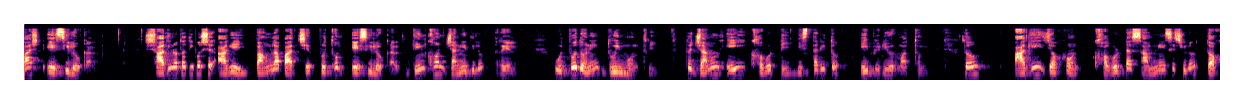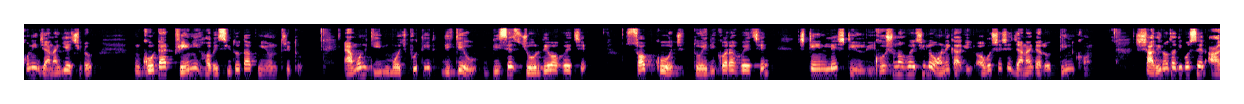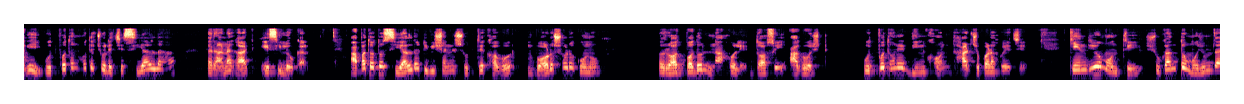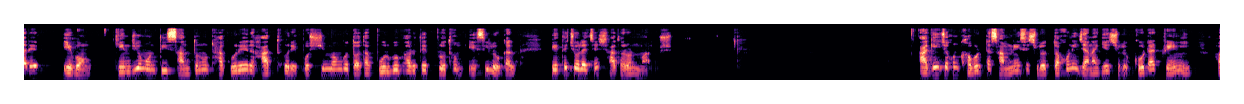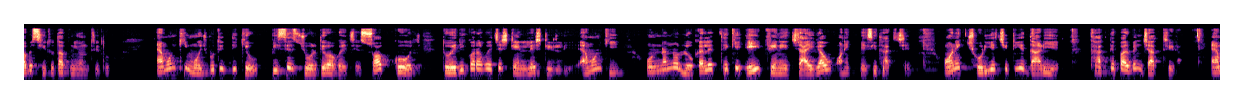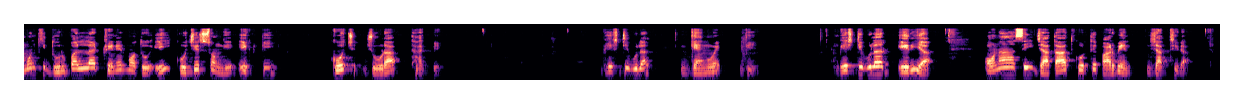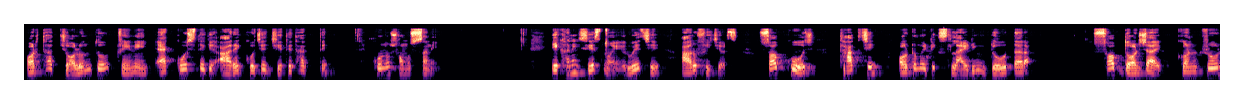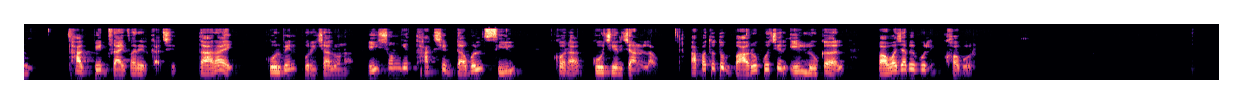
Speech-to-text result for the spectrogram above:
First AC local. স্বাধীনতা দিবসের আগেই বাংলা পাচ্ছে প্রথম এসি লোকাল। দিনক্ষণ জানিয়ে দিল রেল। উদ্বোধনে দুই মন্ত্রী। তো জানুন এই খবরটি বিস্তারিত এই ভিডিওর মাধ্যমে। তো আগেই যখন খবরটা সামনে এসেছিল, তখনই জানা গিয়েছিল, গোটা ট্রেনই হবে শীততাপ নিয়ন্ত্রিত। এমনকি মজবুতির দিকেও বিশেষ জোর দেওয়া হয়েছে। সব কোচ তৈরি করা হয়েছে স্টেনলেস স্টিল দিয়ে। ঘোষণা হয়েছিল অনেক আগেই। অবশেষে জানা গেল দিনক্ষণ। স্বাধীনতা দিবসের আগেই উদ্বোধন হতে চলেছে শিয়ালদাহ রানাঘাট এসি লোকাল। আপাতত শিয়ালদহ ডিভিশনের সূত্রে খবর, বড়সড় কোনো রদবদল না হলে দশই আগস্ট উদ্বোধনের দিনক্ষণ ধার্য করা হয়েছে। কেন্দ্রীয় মন্ত্রী সুকান্ত মজুমদারের এবং কেন্দ্রীয় মন্ত্রী শান্তনু ঠাকুরের হাত ধরে পশ্চিমবঙ্গ তথা পূর্ব ভারতের প্রথম এসি লোকাল পেতে চলেছে সাধারণ মানুষ। আগেই যখন খবরটা সামনে এসেছিল, তখনই জানা গিয়েছিল গোটা ট্রেনই হবে শীততাপ নিয়ন্ত্রিত। এমনকি মজবুতির দিকেও বিশেষ জোর দেওয়া হয়েছে। সব কোচ তৈরি করা হয়েছে স্টেনলেস স্টিল দিয়ে। এমনকি অন্যান্য লোকালের থেকে এই ট্রেনের জায়গাও অনেক বেশি থাকছে। অনেক ছড়িয়ে ছিটিয়ে দাঁড়িয়ে থাকতে পারবেন যাত্রীরা। এমনকি দূরপাল্লার ট্রেনের মতো এই কোচের সঙ্গে একটি কোচ জোড়া থাকবে। ভেস্টিবুলার গ্যাংওয়ে দিয়ে। ভেস্টিবুলার এরিয়া অনায়াসেই যাতায়াত করতে পারবেন যাত্রীরা। অর্থাৎ চলন্ত ট্রেনেই এক কোচ থেকে আরেক কোচে যেতে থাকতে কোনো সমস্যা নেই। এখানেই শেষ নয়, রয়েছে আরও ফিচার্স সব কোচ থাকছে অটোমেটিক স্লাইডিং ডোর দ্বারা। সব দরজায় কন্ট্রোল থাকবে ড্রাইভারের কাছে। তারাই করবেন পরিচালনা। এই সঙ্গে থাকছে ডাবল সিল করা কোচের জানলাও। আপাতত বারো কোচের এই লোকাল পাওয়া যাবে বলে খবর।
